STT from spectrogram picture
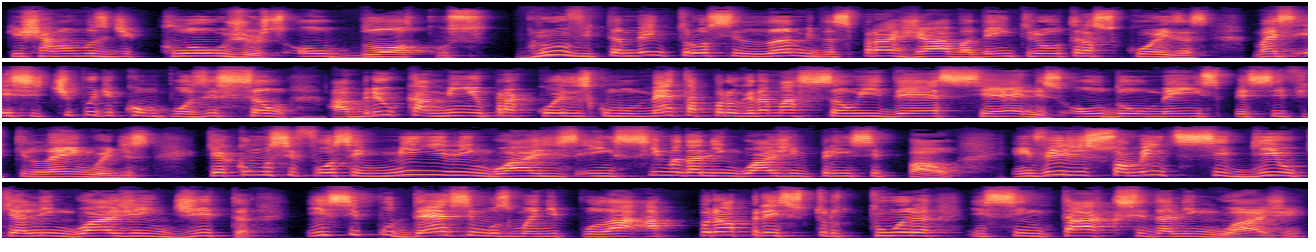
que chamamos de closures ou blocos. Groove também trouxe lambdas para Java, dentre outras coisas, mas esse tipo de composição abriu caminho para coisas como metaprogramação e DSLs ou Domain Specific Languages, que é como se fossem mini linguagens em cima da linguagem principal, em vez de somente seguir o que a linguagem dita, e se pudéssemos manipular a própria estrutura e sintaxe da linguagem linguagem,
